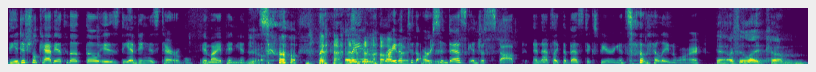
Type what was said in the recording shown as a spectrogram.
The additional caveat to that, though, is the ending is terrible, in my opinion. Yeah. So, like, play it right up to the arson desk and just stop, and that's like the best experience of LA Noire. Yeah, I feel like um,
